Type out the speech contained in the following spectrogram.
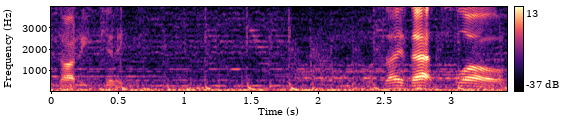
my god, are you kidding me? Was I that slow?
